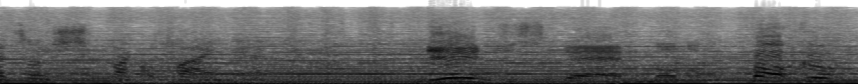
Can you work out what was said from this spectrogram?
halt so ein Spackoverein. Instant, Motherfucker!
